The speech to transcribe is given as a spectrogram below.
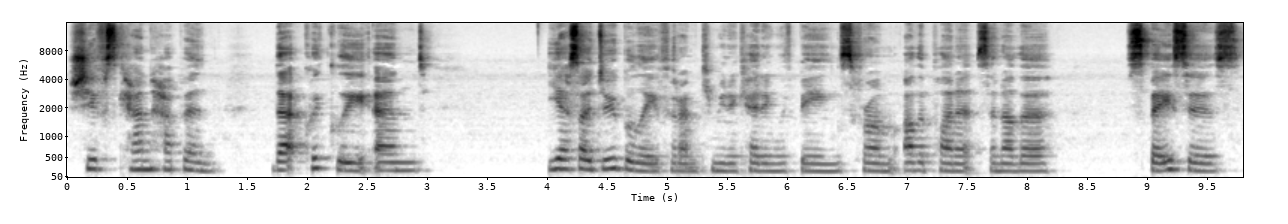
shifts can happen that quickly. And yes, I do believe that I'm communicating with beings from other planets and other spaces.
